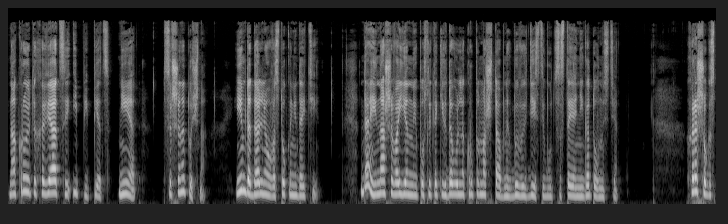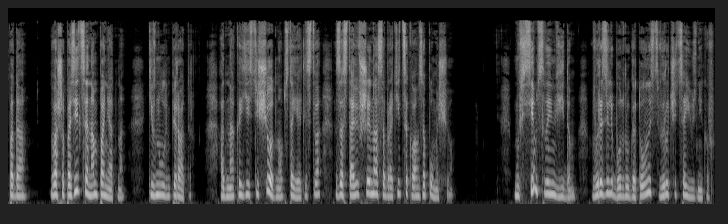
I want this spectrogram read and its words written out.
накроют их авиации и пипец. Нет, совершенно точно. Им до Дальнего Востока не дойти. Да, и наши военные после таких довольно крупномасштабных боевых действий будут в состоянии готовности. Хорошо, господа. Ваша позиция нам понятна, кивнул император. Однако есть еще одно обстоятельство, заставившее нас обратиться к вам за помощью. Мы всем своим видом выразили бодрую готовность выручить союзников.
